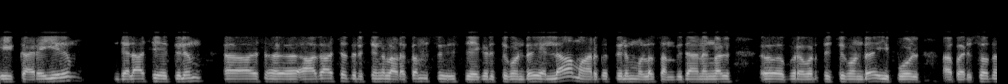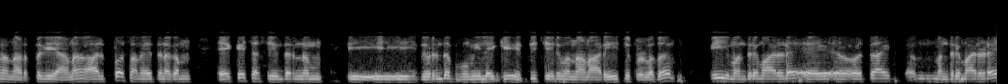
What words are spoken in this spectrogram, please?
ഈ കരയിലും ജലാശയത്തിലും ആകാശ ദൃശ്യങ്ങൾ അടക്കം ശേഖരിച്ചുകൊണ്ട് എല്ലാ മാർഗത്തിലുമുള്ള സംവിധാനങ്ങൾ പ്രവർത്തിച്ചുകൊണ്ട് ഇപ്പോൾ പരിശോധന നടത്തുകയാണ്. അല്പസമയത്തിനകം എ കെ ശശീന്ദ്രനും ഈ ദുരന്ത ഭൂമിയിലേക്ക് എത്തിച്ചേരുമെന്നാണ് അറിയിച്ചിട്ടുള്ളത്. ഈ മന്ത്രിമാരുടെ മന്ത്രിമാരുടെ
